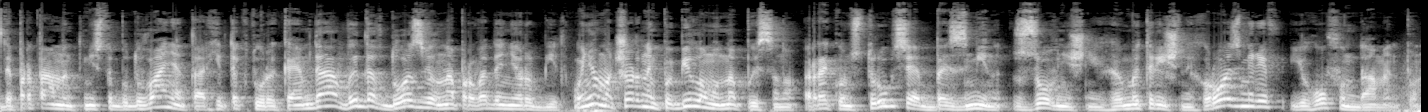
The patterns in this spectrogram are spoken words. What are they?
Департамент містобудування та архітектури КМДА видав дозвіл на проведення робіт. У ньому чорним по білому написано реконструкція без змін зовнішніх геометричних розмірів його фундаменту.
